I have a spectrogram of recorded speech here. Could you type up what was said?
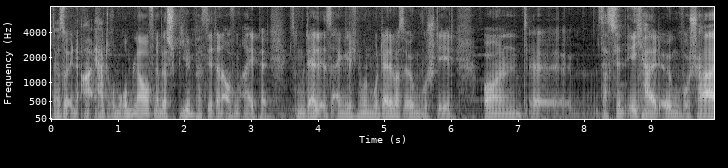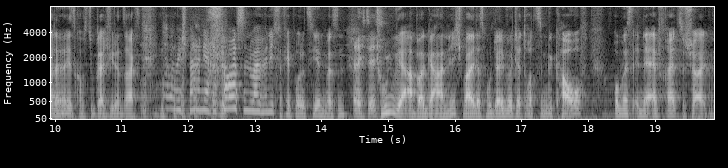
da so in AR drum rumlaufen, aber das Spielen passiert dann auf dem iPad. Das Modell ist eigentlich nur ein Modell, was irgendwo steht. Und äh, das finde ich halt irgendwo schade. Jetzt kommst du gleich wieder und sagst, ja, aber wir sparen ja Ressourcen, weil wir nicht so viel produzieren müssen. Richtig. Tun wir aber gar nicht, weil das Modell wird ja trotzdem gekauft, um es in der App freizuschalten.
